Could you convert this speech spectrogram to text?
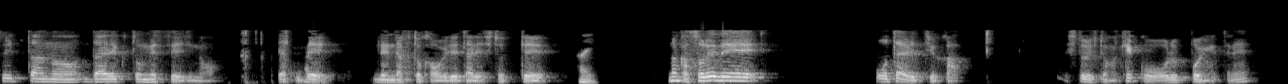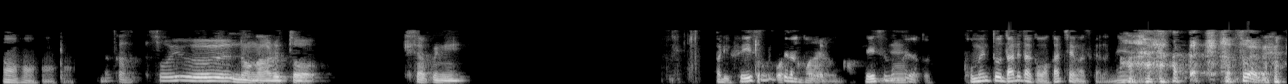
ツイッターのダイレクトメッセージのやつで連絡とかを入れたりしとって、はい。なんかそれで、お便りっていうか、しとる人が結構おるっぽいんやってね。はあ、はあはあはあ、なんか、そういうのがあると、気さくに。やっぱり Facebook だと、Facebook だとコメント誰だか分かっちゃいますからね。や っそうやな。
